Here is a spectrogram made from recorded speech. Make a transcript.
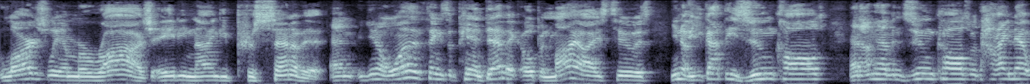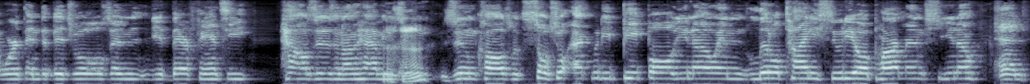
largely a mirage, 80, 90% of it. And, you know, one of the things the pandemic opened my eyes to is, you know, you got these Zoom calls, and I'm having Zoom calls with high net worth individuals and their fancy houses, and I'm having Uh-huh. Zoom, Zoom calls with social equity people, you know, in little tiny studio apartments, you know. And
